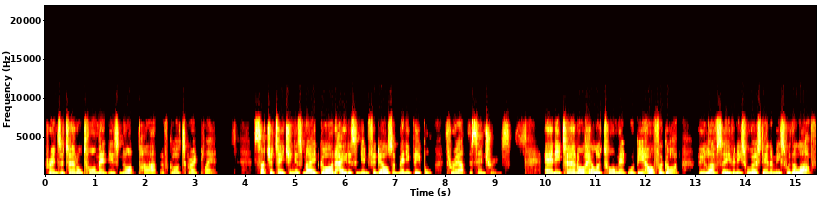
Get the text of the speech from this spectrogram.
Friends, eternal torment is not part of God's great plan. Such a teaching has made God haters and infidels of many people throughout the centuries. An eternal hell of torment would be hell for God, who loves even his worst enemies with a love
